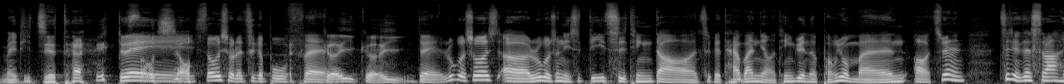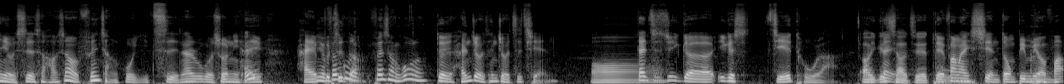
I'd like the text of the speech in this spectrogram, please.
媒体接待，对，social 的这个部分。可以可以。对，如果说呃，如果说你是第一次听到这个台湾鸟听院的朋友们哦，虽然之前在斯拉很有事的时候好像有分享过一次，那如果说你还还不知道。分享过了，对，很久很久之前。哦，但只是一个一个截图啦。哦，一个小截图，对，放在线动，并没有发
